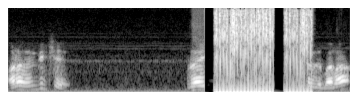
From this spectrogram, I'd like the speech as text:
Bana dedi ki buraya dedi bana.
